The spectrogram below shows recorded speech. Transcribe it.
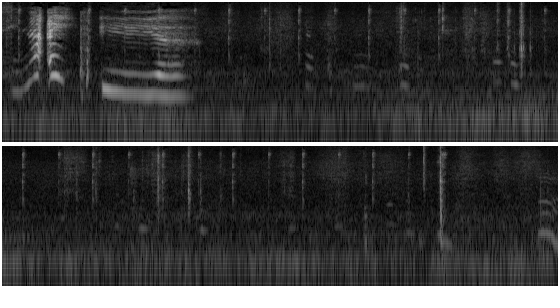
Sina eh. Oh iya. Hmm.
